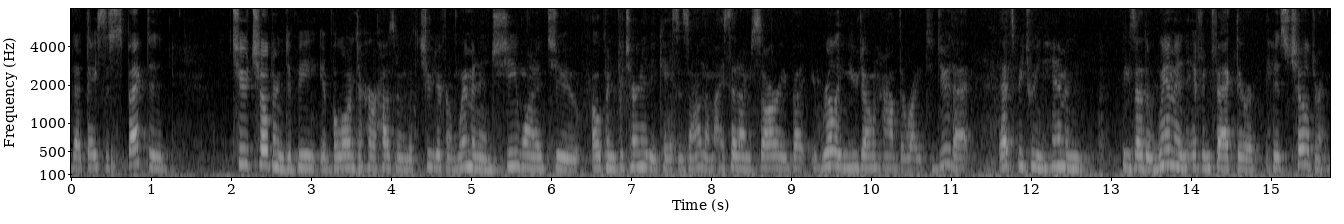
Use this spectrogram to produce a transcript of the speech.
that they suspected two children to be, it belonged to her husband with two different women, and she wanted to open paternity cases on them. I said, I'm sorry, but really, you don't have the right to do that. That's between him and these other women, if in fact they're his children.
